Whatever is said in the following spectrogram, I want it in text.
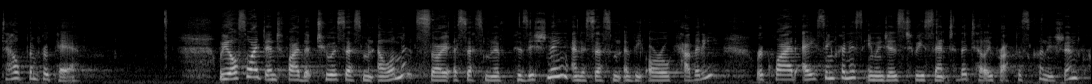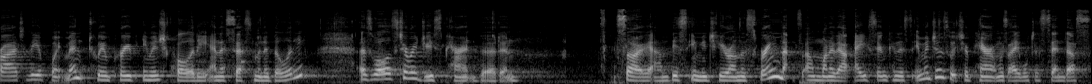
to help them prepare. We also identified that two assessment elements, so assessment of positioning and assessment of the oral cavity, required asynchronous images to be sent to the telepractice clinician prior to the appointment to improve image quality and assessment ability, as well as to reduce parent burden. So um, this image here on the screen, that's um, one of our asynchronous images which a parent was able to send us,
